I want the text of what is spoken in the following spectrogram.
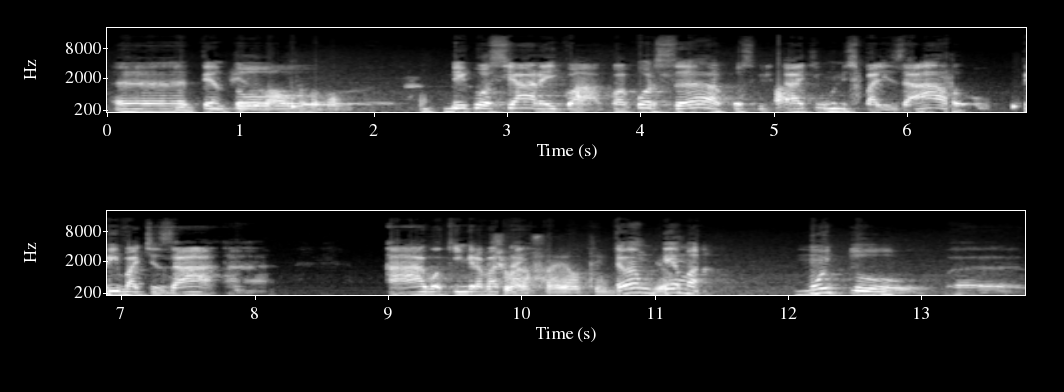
uh, tentou negociar aí com a, com a Corsã a possibilidade de municipalizar ou privatizar a, a água aqui em Gravataí. Então é um tema muito uh,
